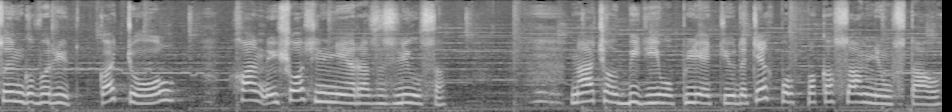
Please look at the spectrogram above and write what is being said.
Сын говорит, котел. Хан еще сильнее разозлился. начал бить его плетью до тех пор, пока сам не устал.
